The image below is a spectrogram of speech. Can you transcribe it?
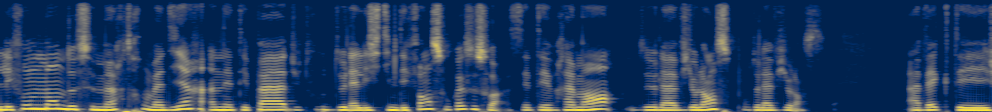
les fondements de ce meurtre, on va dire, n'étaient pas du tout de la légitime défense ou quoi que ce soit. C'était vraiment de la violence pour de la violence. Avec des,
